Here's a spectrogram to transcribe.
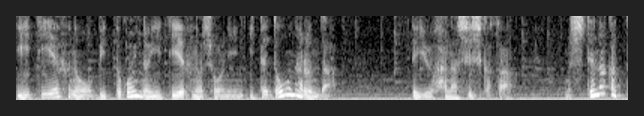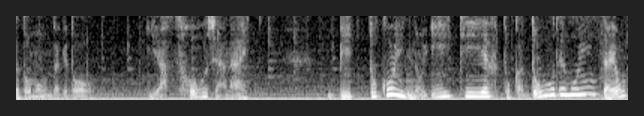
ETF のビットコインの ETF の承認一体どうなるんだ？っていう話しかさもうしてなかったと思うんだけどいやそうじゃない。ビットコインの ETF とかどうでもいいんだよ。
